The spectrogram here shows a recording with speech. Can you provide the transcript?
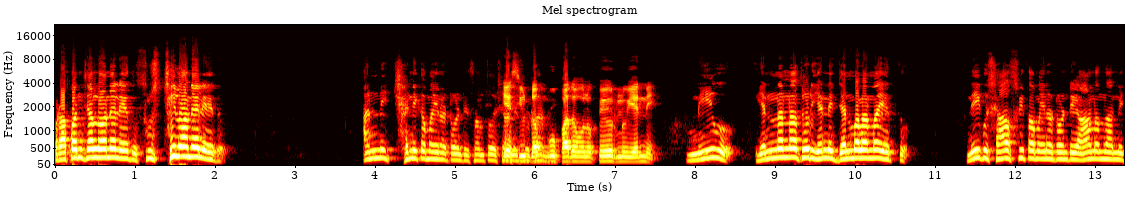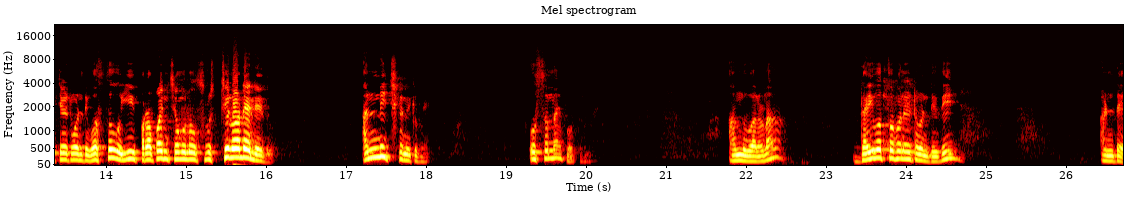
ప్రపంచంలోనే లేదు సృష్టిలోనే లేదు. అన్ని క్షణికమైనటువంటి ఏసీ డబ్బు పదవులు పేర్లు ఇవన్నీ నీవు ఎన్నన్నా చూడు ఎన్ని జన్మలన్నా ఎత్తు. నీకు శాశ్వతమైనటువంటి ఆనందాన్ని ఇచ్చేటువంటి వస్తువు ఈ ప్రపంచంలో సృష్టిలోనే లేదు. అన్ని క్షణికమే. వస్తున్నాయి పోతున్నాయి. అందువలన దైవత్వం అనేటువంటిది అంటే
